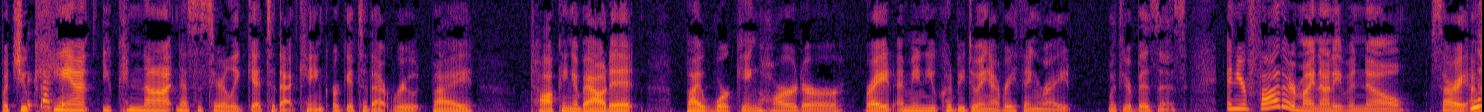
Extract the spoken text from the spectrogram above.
but you exactly. can't you cannot necessarily get to that kink or get to that root by talking about it by working harder right i mean you could be doing everything right with your business and your father might not even know sorry i'm no.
